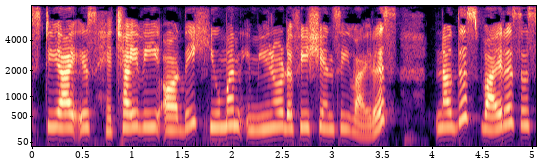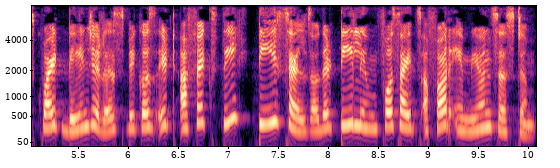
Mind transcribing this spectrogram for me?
STI is HIV or the human immunodeficiency virus. Now this virus is quite dangerous because it affects the T cells or the T lymphocytes of our immune system.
